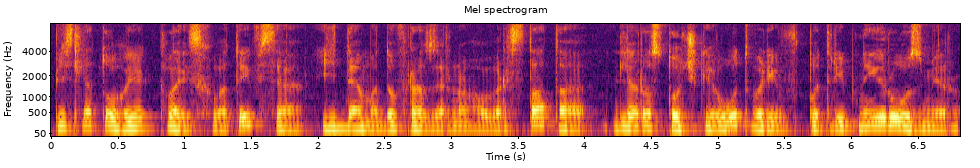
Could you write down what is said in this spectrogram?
Після того, як клей схватився, йдемо до фрезерного верстата для розточки отворів в потрібний розмір.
